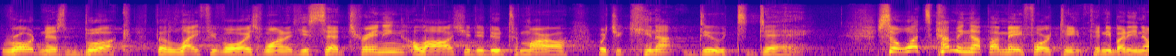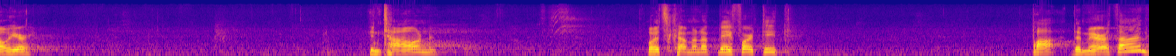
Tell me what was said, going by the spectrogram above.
wrote in his book, The Life You've Always Wanted. He said, Training allows you to do tomorrow what you cannot do today. So, what's coming up on May 14th? Anybody know here? In town? What's coming up May 14th? The marathon?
